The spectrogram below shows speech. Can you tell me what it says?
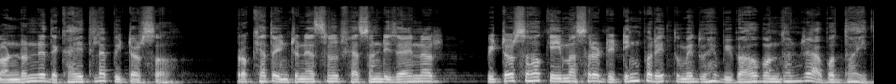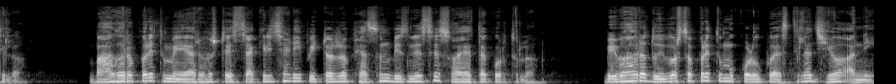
ଲଣ୍ଡନରେ ଦେଖା ହେଇଥିଲା ପିଟର ସହ ପ୍ରଖ୍ୟାତ ଇଣ୍ଟରନ୍ୟାସନାଲ ଫ୍ୟାସନ ଡିଜାଇନର ପିଟର ସହ କେଇ ମାସର ଡେଟିଂ ପରେ ତୁମେ ଦୁହେଁ ବିବାହ ବନ୍ଧନରେ ଆବଦ୍ଧ ହେଇଥିଲ ବାହାଘର ପରେ ତୁମେ ଏୟାର ହୋଷ୍ଟେସ୍ ଚାକିରି ଛାଡ଼ି ପିଟରର ଫ୍ୟାସନ ବିଜନେସରେ ସହାୟତା କରୁଥିଲ ବିବାହର ଦୁଇ ବର୍ଷ ପରେ ତୁମ କୋଳକୁ ଆସିଥିଲା ଝିଅ ଆନି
